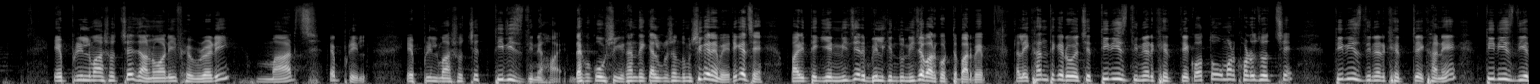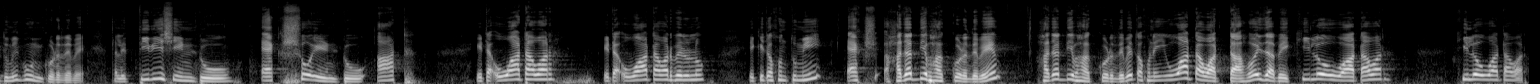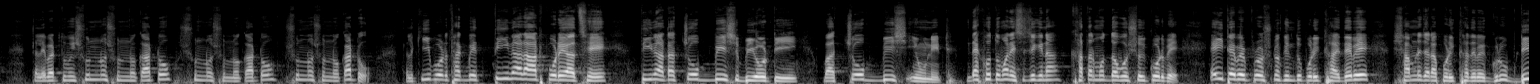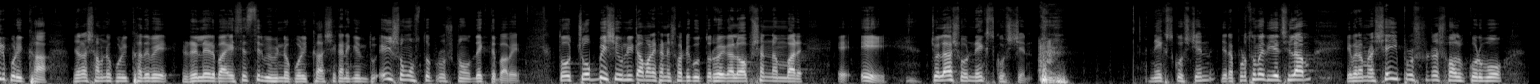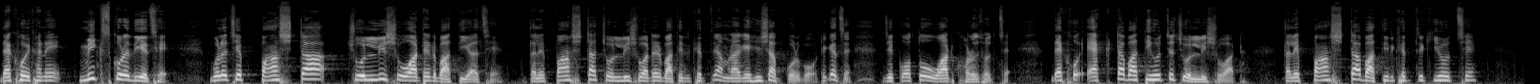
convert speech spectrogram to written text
এপ্রিল মাস হচ্ছে January, February, March, April. April মাস হচ্ছে তিরিশ দিনে হয়। দেখো কৌশিক, এখান থেকে ক্যালকুলেশন তুমি শিখে নেবে, ঠিক আছে? বাড়িতে গিয়ে নিজের বিল কিন্তু নিজে বার করতে পারবে। তাহলে এখান থেকে রয়েছে তিরিশ দিনের ক্ষেত্রে কত আমার খরচ হচ্ছে? তিরিশ দিনের ক্ষেত্রে এখানে তিরিশ দিয়ে তুমি গুণ করে দেবে। তাহলে তিরিশ ইন্টু একশো ইন্টু আট, এটা ওয়াট আওয়ার এটা ওয়াট আওয়ার বেরোলো। একে যখন তুমি একশো, হাজার দিয়ে ভাগ করে দেবে হাজার দিয়ে ভাগ করে দেবে, তখন এই ওয়াট আওয়ারটা হয়ে যাবে kilo watt hour kilo watt hour তাহলে এবার তুমি শূন্য শূন্য কাটো, শূন্য শূন্য কাটো, শূন্য শূন্য কাটো। তাহলে কি পড়ে থাকবে? তিন আর আট পড়ে আছে তিন আটা চব্বিশ বিওটি বা চব্বিশ ইউনিট। দেখো তোমার এসেছে কিনা? খাতার মধ্যে অবশ্যই করবে। এই টাইপের প্রশ্ন কিন্তু পরীক্ষায় দেবে। সামনে যারা পরীক্ষা দেবে গ্রুপ ডির পরীক্ষা, যারা সামনে পরীক্ষা দেবে, রেলের বা এসএসসির বিভিন্ন পরীক্ষা, সেখানে কিন্তু এই সমস্ত প্রশ্ন দেখতে পাবে। তো চব্বিশ ইউনিট আমার এখানে সঠিক উত্তর হয়ে গেল অপশান নাম্বার এ চলে আসো নেক্সট কোশ্চেন নেক্সট কোশ্চেন যেটা প্রথমে দিয়েছিলাম, এবার আমরা সেই প্রশ্নটা সলভ করব। দেখো এখানে মিক্স করে দিয়েছে। বলেছে পাঁচটা চল্লিশ ওয়াটের বাতি আছে। তাহলে পাঁচটা চল্লিশ ওয়াটের বাতির ক্ষেত্রে আমরা আগে হিসাব করব, ঠিক আছে? যে কত ওয়াট খরচ হচ্ছে। দেখো, একটা বাতি হচ্ছে চল্লিশ ওয়াট। তাহলে পাঁচটা বাতির ক্ষেত্রে কি হচ্ছে?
